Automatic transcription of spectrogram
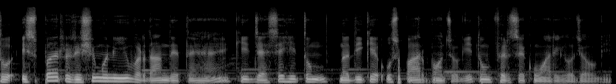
तो इस पर ऋषि मुनि वरदान देते हैं कि जैसे ही तुम नदी के उस पार पहुंचोगी, तुम फिर से कुंवारी हो जाओगी।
